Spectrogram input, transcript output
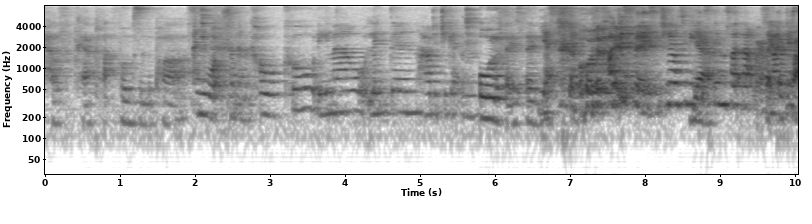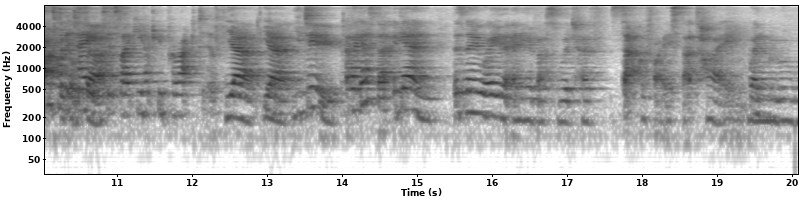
healthcare platforms in the past. and you what, sent them a cold call, email, LinkedIn? How did you get them? all of those things. Yes. all of those I just things. think, do you know what I mean? Yeah. It's things like that where It's I'm like like, this is what it takes. stuff. It's like you have to be proactive. Yeah, yeah, you do. And I guess that again, there's no way that any of us would have sacrificed that time when we were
